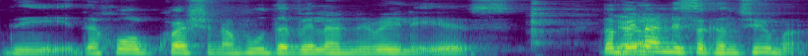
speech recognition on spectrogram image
the, the whole question of who the villain really is. The yeah. villain is the consumer.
